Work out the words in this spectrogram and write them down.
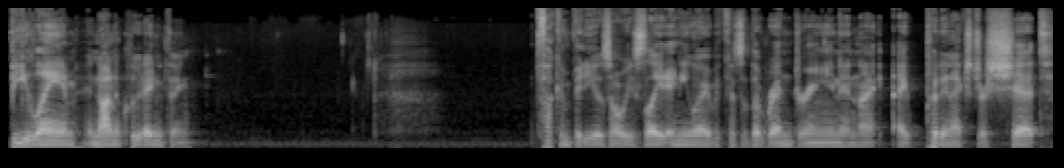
be lame and not include anything. fucking video's always late anyway because of the rendering and I, I put in extra shit.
